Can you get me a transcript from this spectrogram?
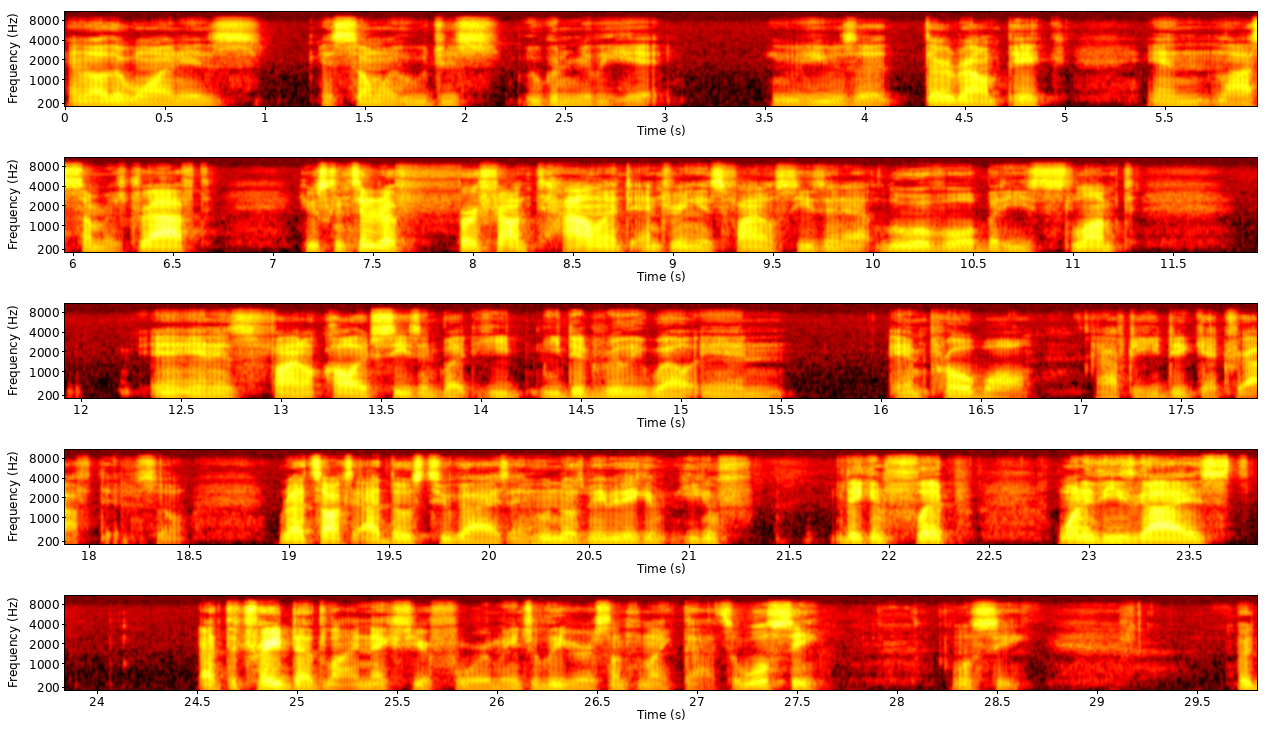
and the other one is is someone who just who can really hit. He, he was a third round pick in last summer's draft. He was considered a first round talent entering his final season at Louisville, but he slumped in, in his final college season. But he he did really well in in pro ball after he did get drafted. So Red Sox add those two guys, and who knows, maybe they can he can they can flip one of these guys at the trade deadline next year for a major leaguer or something like that. So we'll see. We'll see. But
